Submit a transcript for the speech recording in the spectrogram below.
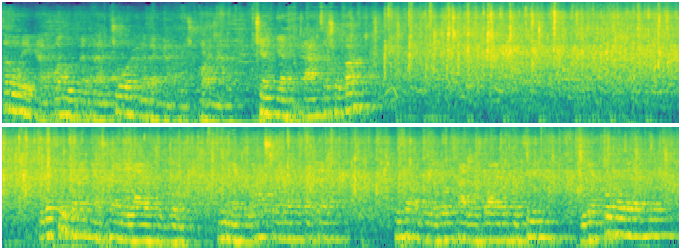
Szabó Rékát, Pandó Petrát, Csor, Rebekát és Kajnál csenget táncosokat. Ugye szépen egymás mellé álljatok, hogy mindenki lásson benneteket, hiszen egy országos bajnoki cím, ugye komoly eredmény,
